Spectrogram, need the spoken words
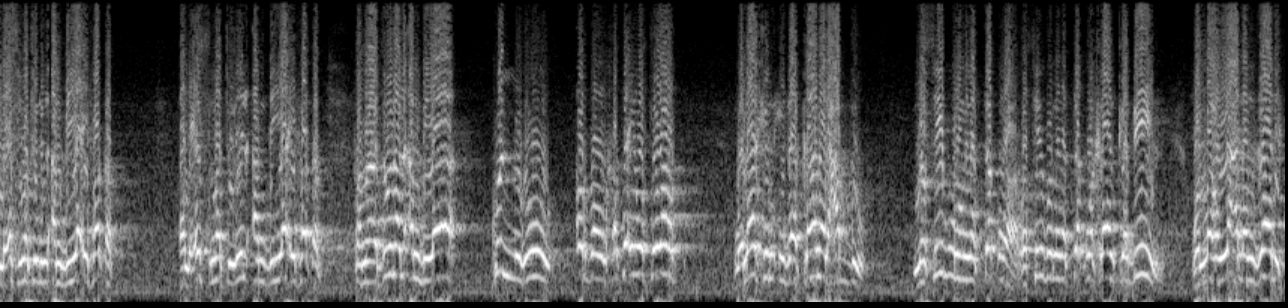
العصمة للأنبياء فقط. العصمة للأنبياء فقط. فما دون الأنبياء كله أرض الخطأ والصواب ولكن إذا كان العبد نصيبه من التقوى رصيده من التقوى كان كبير والله يعلم ذلك.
